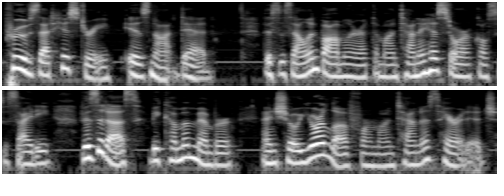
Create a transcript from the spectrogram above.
proves that history is not dead. This is Ellen Baumler at the Montana Historical Society. Visit us, become a member, and show your love for Montana's heritage.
